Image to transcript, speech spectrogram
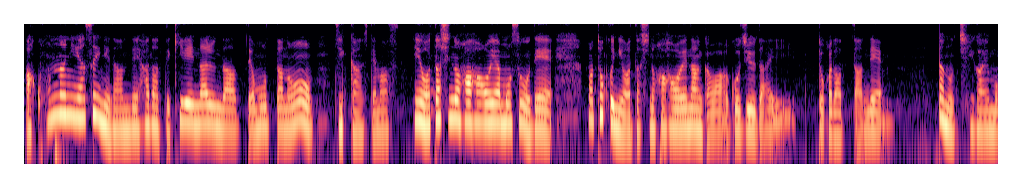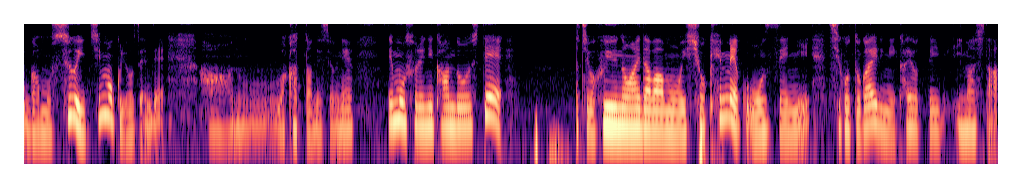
あこんなに安い値段で肌って綺麗になるんだって思ったのを実感してます。で私の母親もそうで、まあ、特に私の母親なんかは50代とかだったんで肌の違いもがもうすぐ一目瞭然であの分かったんですよね。でもそれに感動してたちは冬の間はもう一生懸命こう温泉に仕事帰りに通っていました。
